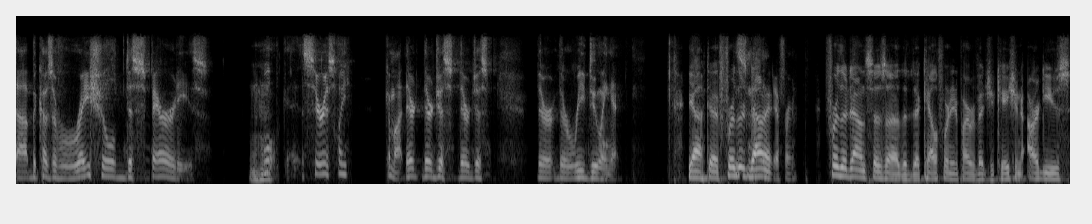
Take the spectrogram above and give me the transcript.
uh, because of racial disparities. Mm-hmm. Well, seriously, come on. They're they're just they're just they're they're redoing it. Yeah, further down it, different. Further down says uh, the, the, California Department of Education argues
